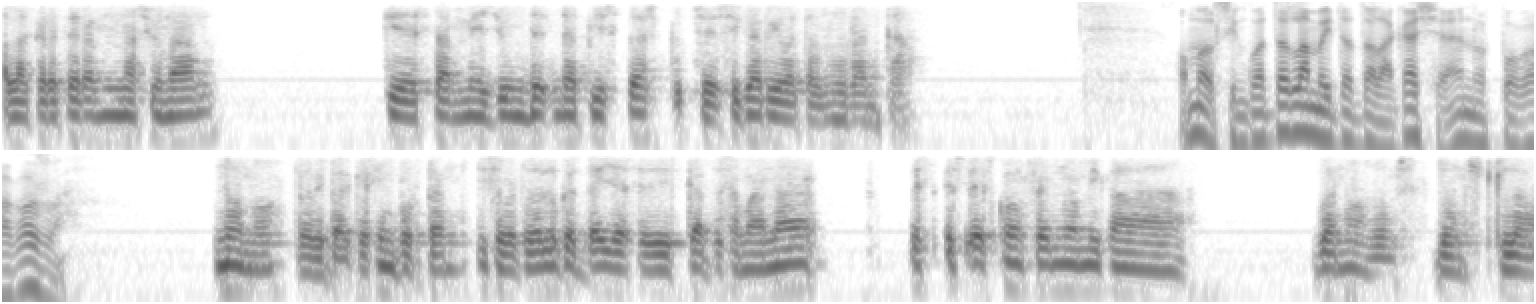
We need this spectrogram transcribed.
a la carretera nacional, que estan més lluny de, de pistes, potser sí que ha arribat al 90. Home, el 50 és la meitat de la caixa, eh? no és poca cosa. No, no, la veritat que és important. I sobretot el que et deia, és dir, cap de setmana és, és, és com fem una mica bueno, doncs, doncs la,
